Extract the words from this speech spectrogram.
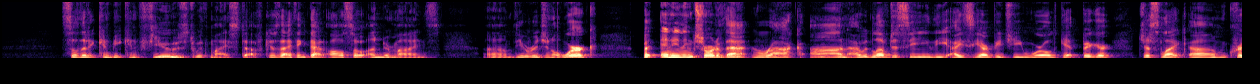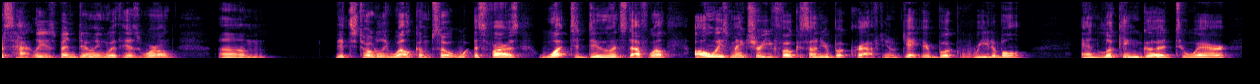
so that it can be confused with my stuff, because I think that also undermines um, the original work. But anything short of that, rock on. I would love to see the ICRPG world get bigger, just like um, Chris Hatley has been doing with his world. Um, it's totally welcome. So, as far as what to do and stuff, well, always make sure you focus on your book craft. You know, get your book readable and looking good to where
